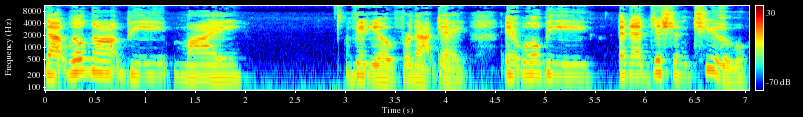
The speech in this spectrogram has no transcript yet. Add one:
that will not be my video for that day. It will be an addition to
